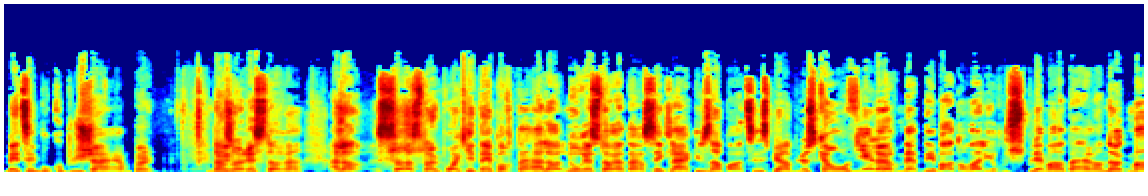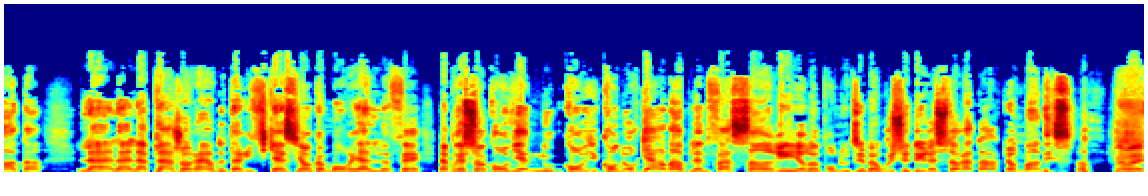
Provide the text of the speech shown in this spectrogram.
mais tu sais, beaucoup plus cher. Dans Mais- un restaurant. Alors, ça, c'est un point qui est important. Alors, nos restaurateurs, c'est clair qu'ils en pâtissent. Puis en plus, quand on vient leur mettre des bâtons dans les roues supplémentaires en augmentant la, la, la plage horaire de tarification comme Montréal l'a fait, puis après ça, qu'on vienne nous qu'on nous regarde en pleine face sans rire là, pour nous dire ben oui, c'est des restaurateurs qui ont demandé ça. Ah ouais.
